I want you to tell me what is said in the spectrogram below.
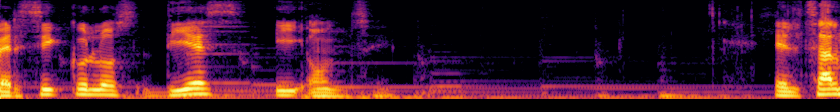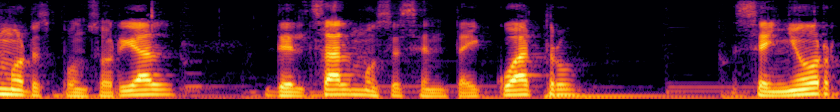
versículos 10 y 11. El Salmo responsorial del Salmo 64. Señor,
